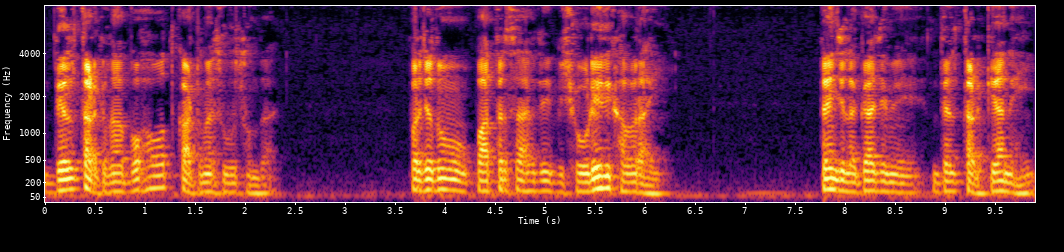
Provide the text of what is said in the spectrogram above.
ਦਿਲ ਧੜਕਦਾ ਬਹੁਤ ਘੱਟ ਮਹਿਸੂਸ ਹੁੰਦਾ ਹੈ। ਪਰ ਜਦੋਂ ਪਾਤਰ ਸਾਹਿਬ ਦੇ ਵਿਛੋੜੇ ਦੀ ਖਬਰ ਆਈ, ਤਾਂ ਇੰਜ ਲੱਗਾ ਜਿਵੇਂ ਦਿਲ ਧੜਕਿਆ ਨਹੀਂ,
